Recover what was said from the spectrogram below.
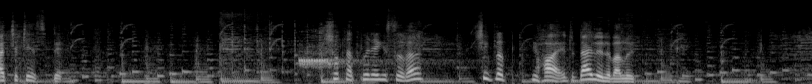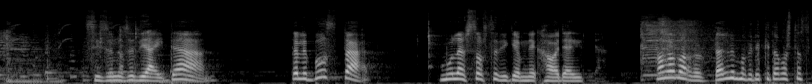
আচ্ছা ঠিক আছে দেন। শুকনা পড়ে গেছো হ্যাঁ শিখলে হয় একটু ডাইল হইলে ভালো হইতো। সিজনে যদি আইতাম তাহলে বুঝতা মূলার সরসরি কেমনে খাওয়া যায়? ভালো ভালো ডাইলের মধ্যে কিটা বসতেছে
